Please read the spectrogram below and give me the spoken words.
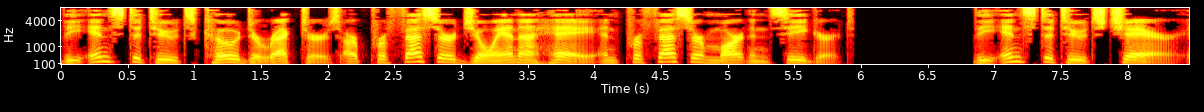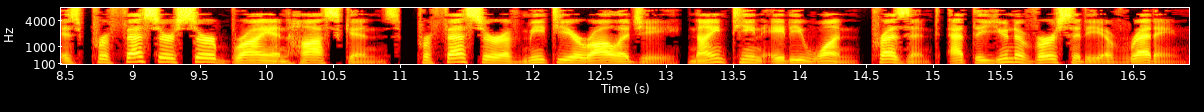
The institute's co-directors are Professor Joanna Haigh and Professor Martin Siegert. The institute's chair is Professor Sir Brian Hoskins, Professor of Meteorology 1981 present at the University of Reading.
